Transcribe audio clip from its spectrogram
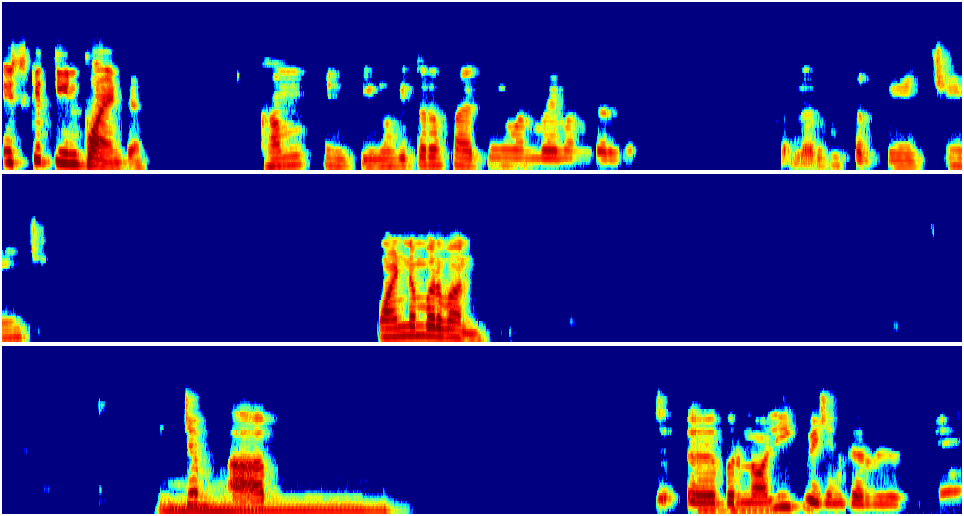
इसके तीन पॉइंट है। हम इन तीनों की तरफ़ आते हैं वन बाय वन करके। कलर भी करते हैं चेंज पॉइंट नंबर वन जब आप बर्नौली इक्वेशन कर रहे होते हैं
